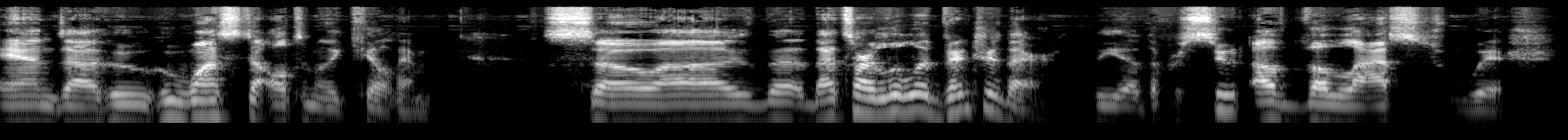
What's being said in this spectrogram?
and uh, who who wants to ultimately kill him. So uh, that's our little adventure there. The uh, the pursuit of the last wish.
